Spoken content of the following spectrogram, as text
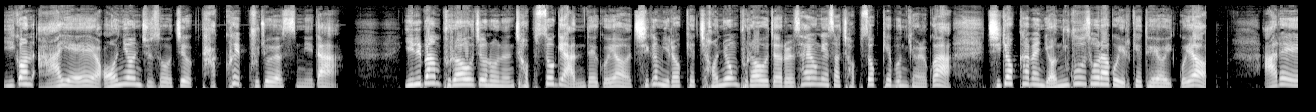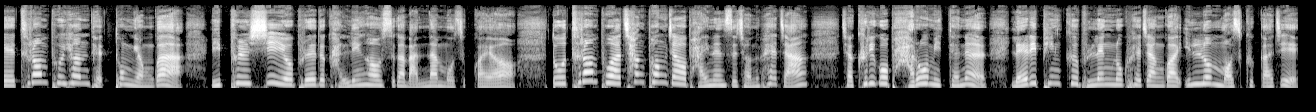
이건 아예 어니언 주소, 즉 다크웹 구조였습니다. 일반 브라우저로는 접속이 안 되고요. 지금 이렇게 전용 브라우저를 사용해서 접속해 본 결과 직역하면 연구소라고 이렇게 되어 있고요. 아래에 트럼프 현 대통령과 리플 CEO 브래드 갈링하우스가 만난 모습과요. 또 트럼프와 창펑자오 바이낸스 전 회장, 자 그리고 바로 밑에는 레리 핑크 블랙록 회장과 일론 머스크까지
